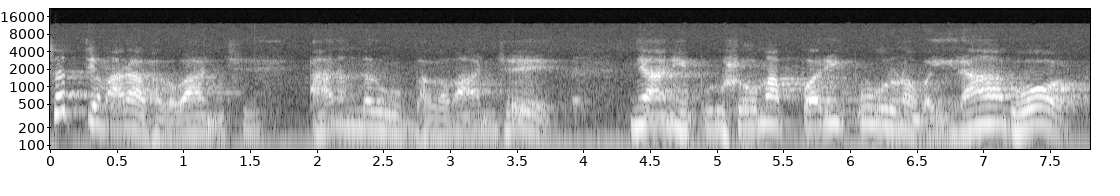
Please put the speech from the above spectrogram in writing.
સત્ય મારા ભગવાન છે. આનંદરૂપ ભગવાન છે. જ્ઞાની પુરુષોમાં પરિપૂર્ણ વૈરાગ હોય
